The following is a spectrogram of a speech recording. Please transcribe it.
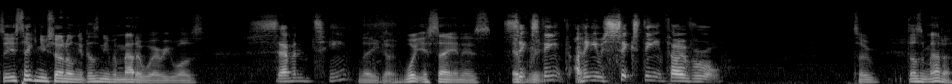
So it's taking you so long, it doesn't even matter where he was. 17th? There you go. What you're saying is. every- 16th? I think he was 16th overall. So it doesn't matter.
